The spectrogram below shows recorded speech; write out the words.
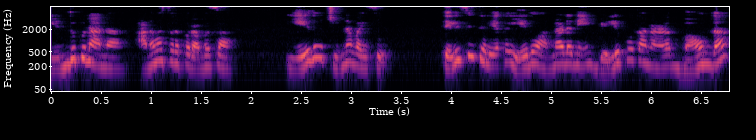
ఎందుకు నాన్న? అనవసరపు రభస. ఏదో చిన్న వయసు. తెలిసి తెలియక ఏదో అన్నాడని వెళ్ళిపోతానడం బావుందా?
